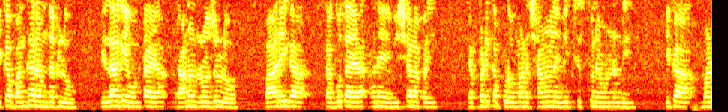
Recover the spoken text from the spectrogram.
ఇక బంగారం ధరలు ఇలాగే ఉంటాయా? రానున్న రోజుల్లో భారీగా తగ్గుతాయా అనే విషయాలపై ఎప్పటికప్పుడు మన ఛానల్ని వీక్షిస్తూనే ఉండండి. ఇక మన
